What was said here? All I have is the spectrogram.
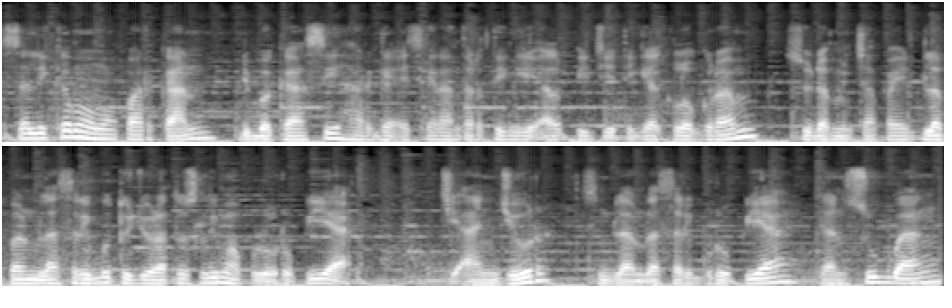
Selika memaparkan, di Bekasi harga eceran tertinggi LPG 3 kg sudah mencapai Rp18.750. Cianjur Rp19.000 dan Subang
